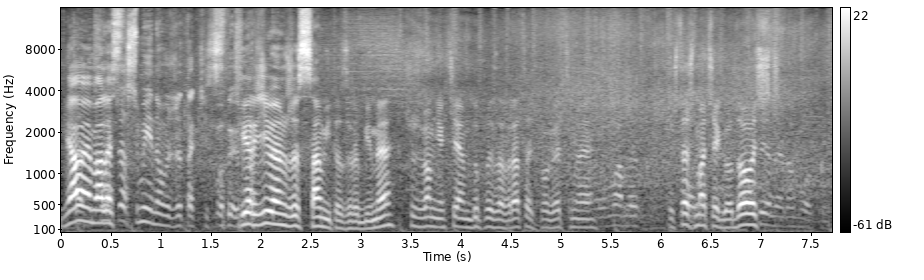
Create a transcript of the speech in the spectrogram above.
Miałem, ale czas minął, że tak ci powiem. stwierdziłem, że sami to zrobimy. Już wam nie chciałem dupy zawracać, powiedzmy. Bo mamy Już też macie go dość. tyle roboty.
